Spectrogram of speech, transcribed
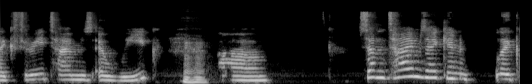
like three times a week. Mm-hmm. um sometimes i can like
